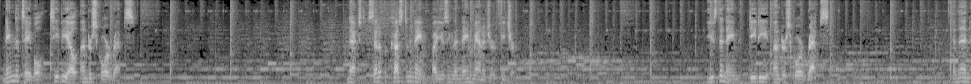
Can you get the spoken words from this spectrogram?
Name the table TBL underscore reps. Next, set up a custom name by using the Name Manager feature. Use the name DD underscore reps and then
